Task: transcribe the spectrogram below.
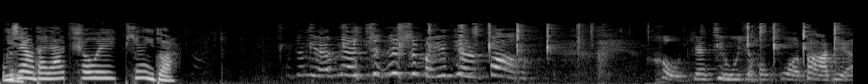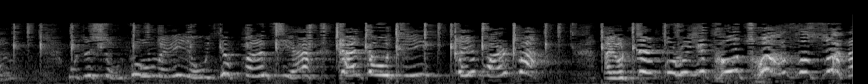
我们先让大家稍微听一段。我这脸面真的是没地儿放，后天就要过大年，我这手中没有一分钱，干着急没法办。哎呦，真不如一头撞死算了。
